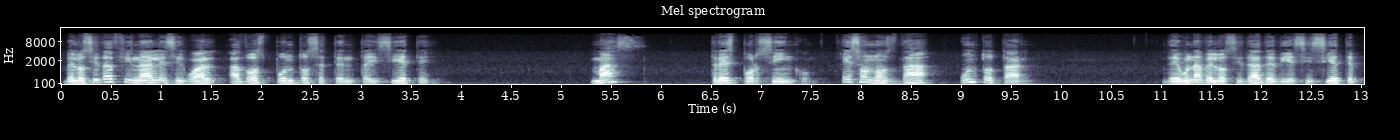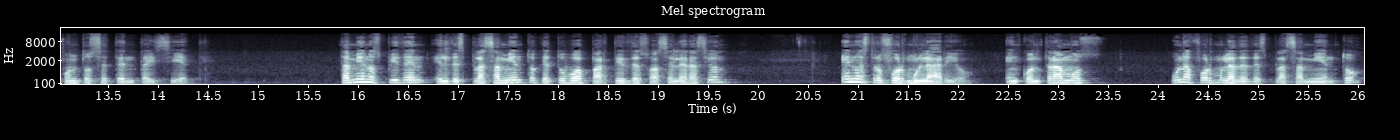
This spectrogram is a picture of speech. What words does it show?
velocidad final es igual a 2.77 más 3 por 5. Eso nos da un total de una velocidad de 17.77. También nos piden el desplazamiento que tuvo a partir de su aceleración. En nuestro formulario encontramos una fórmula de desplazamiento,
